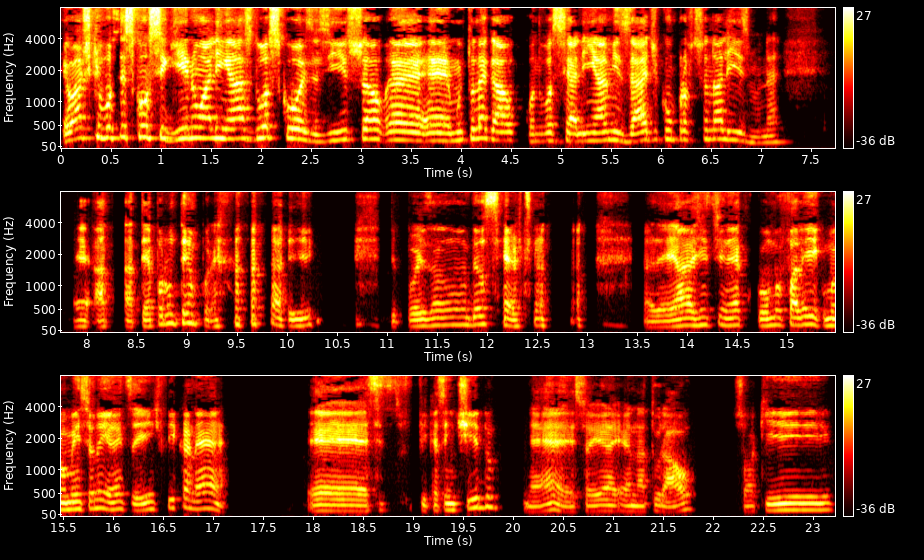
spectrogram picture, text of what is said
eu acho que vocês conseguiram alinhar as duas coisas, e isso é, é, é muito legal, quando você alinha a amizade com o profissionalismo, né? É, a, até por um tempo, né? Aí depois não deu certo. Aí a gente, né, como eu falei, como eu mencionei antes, aí a gente fica, né, é, fica sentido, né, isso aí é, é natural, só que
